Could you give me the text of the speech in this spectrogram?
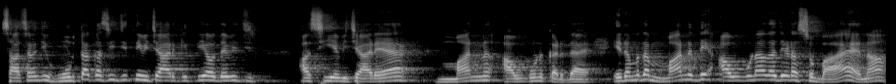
ਸਾਸੰਗ ਜੀ, ਹੁਣ ਤੱਕ ਅਸੀਂ ਜਿੰਨੀ ਵਿਚਾਰ ਕੀਤੀ ਹੈ, ਉਹਦੇ ਵਿੱਚ ਅਸੀਂ ਇਹ ਵਿਚਾਰਿਆ ਮਨ ਆਉਗੁਣ ਕਰਦਾ ਹੈ। ਇਹਦਾ ਮਤਲਬ ਮਨ ਦੇ ਆਉਗੁਣਾ ਦਾ ਜਿਹੜਾ ਸੁਭਾਅ ਹੈ ਨਾ,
